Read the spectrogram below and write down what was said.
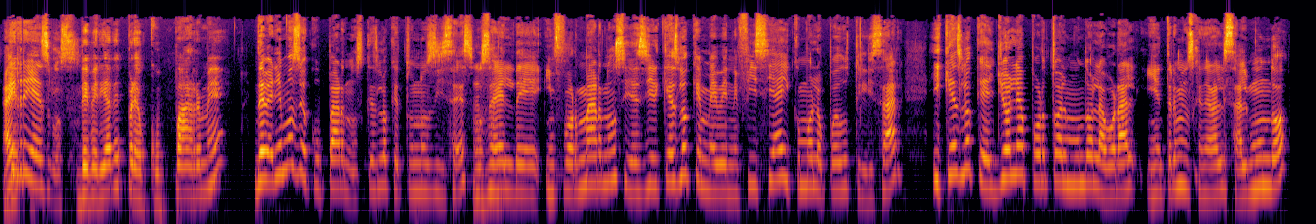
Hay riesgos. debería de preocuparme. Deberíamos de ocuparnos, que es lo que tú nos dices, o sea, el de informarnos y decir qué es lo que me beneficia y cómo lo puedo utilizar y qué es lo que yo le aporto al mundo laboral y en términos generales al mundo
